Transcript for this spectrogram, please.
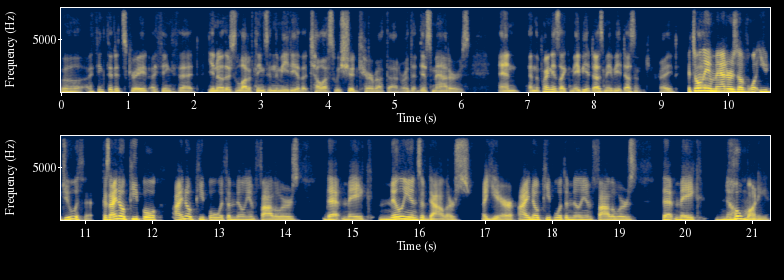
Well, I think that it's great. I think that, you know, there's a lot of things in the media that tell us we should care about that or that this matters. And and the point is like maybe it does, maybe it doesn't, right? It's only um, a matter of what you do with it. Because I know people, I know people with a million followers that make millions of dollars a year. I know people with a million followers that make no money.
